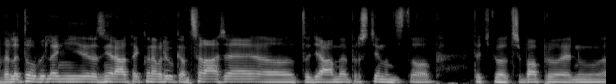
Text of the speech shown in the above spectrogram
Vedle toho bydlení hrozně rád jako navrhu kanceláře, to děláme prostě non-stop, teďko třeba pro jednu uh,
